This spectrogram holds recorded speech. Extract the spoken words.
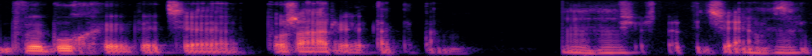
wybuchy, wiecie, pożary, takie tam mhm. się wtedy dzieją. Mhm.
